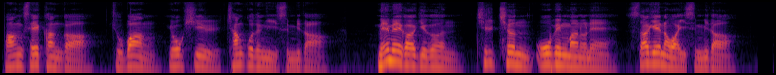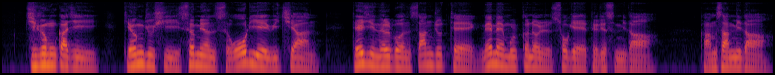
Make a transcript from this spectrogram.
방 3칸과 주방, 욕실, 창고 등이 있습니다. 매매 가격은 7,500만 원에 싸게 나와 있습니다. 지금까지 경주시 서면 서 오리에 위치한 대지 넓은 싼주택 매매 물건을 소개해 드렸습니다. 감사합니다.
